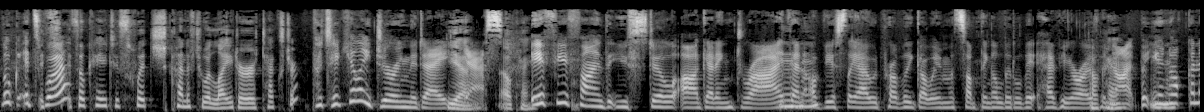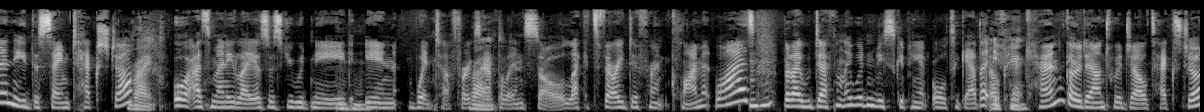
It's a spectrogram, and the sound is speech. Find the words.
Look, it's, It's, worth it's okay to switch kind of to a lighter texture. Particularly during the day, Yeah, yes. okay. If you find that you still are getting dry, then mm-hmm. obviously I would probably go in with something a little bit heavier overnight. Okay. But you're mm-hmm. not going to need the same texture Right. or as many layers as you would need mm-hmm. in winter, for Mm-hmm. Right. example, in Seoul. Like it's very different climate wise, but I definitely wouldn't be skipping it altogether. If you Mm-hmm. Can go down to a gel texture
